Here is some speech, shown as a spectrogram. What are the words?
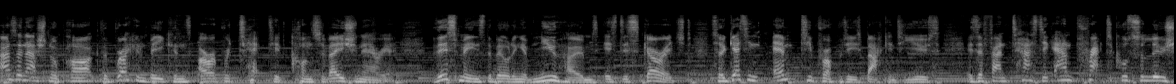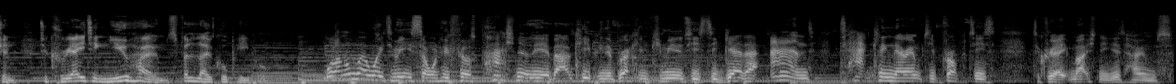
As a national park, the Brecon Beacons are a protected conservation area. This means the building of new homes is discouraged, so getting empty properties back into use is a fantastic and practical solution to creating new homes for local people. Well, I'm on my way to meet someone who feels passionately about keeping the Brecon communities together and tackling their empty properties to create much needed homes.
